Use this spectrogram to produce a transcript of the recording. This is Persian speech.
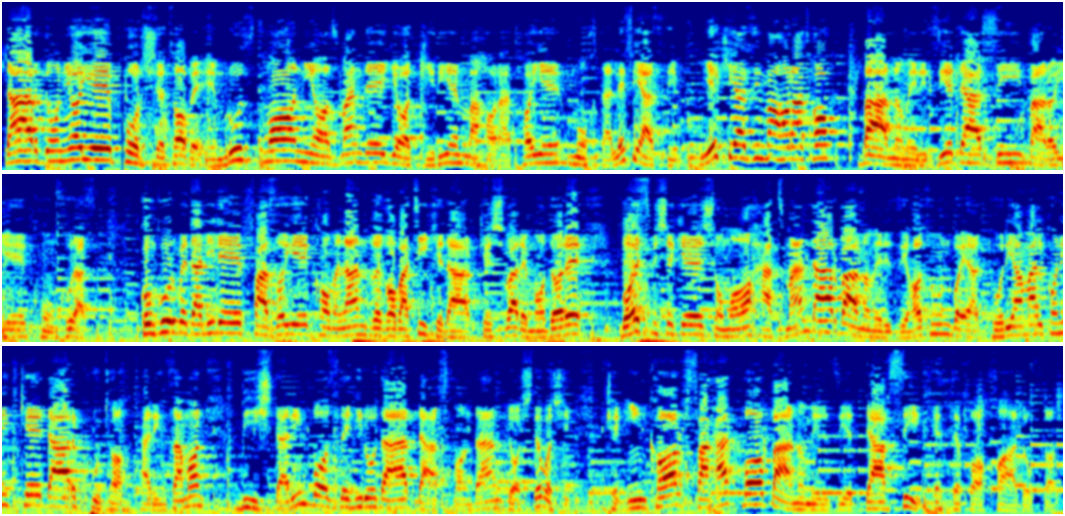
در دنیای پرشتاب امروز ما نیازمند یادگیری مهارت‌های مختلفی هستیم. یکی از این مهارت‌ها برنامه ریزی درسی برای کنکور است. کنکور به دلیل فضای کاملا رقابتی که در کشور ما داره باعث میشه که شما حتما در برنامه ریزی هاتون باید طوری عمل کنید که در کوتاه ترین زمان بیشترین بازدهی رو در درس خواندن داشته باشید که این کار فقط با برنامه ریزی درسی اتفاق خواهد افتاد.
